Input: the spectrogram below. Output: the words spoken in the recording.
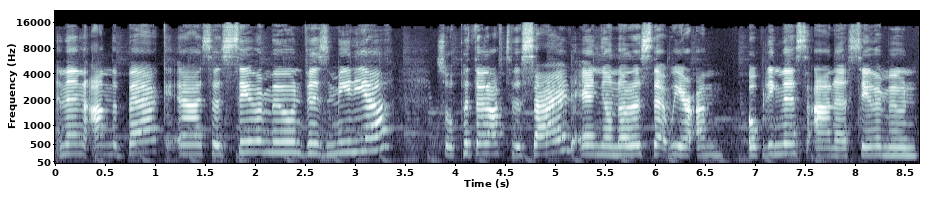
And then on the back uh, it says Sailor Moon Viz Media. So we'll put that off to the side and you'll notice that we are um, opening this on a Sailor Moon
